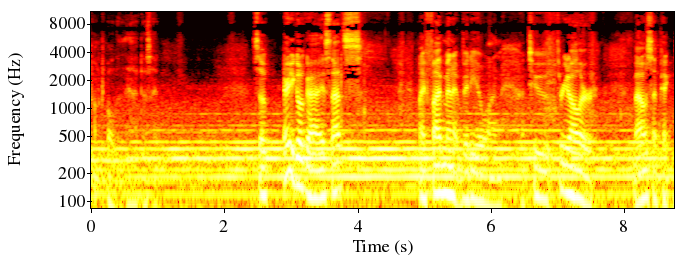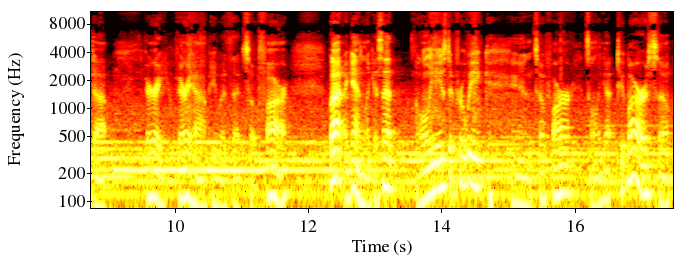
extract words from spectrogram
comfortable than that, does it? So there you go, guys. That's my five minute video on a two, $3 mouse I picked up. Very, very happy with it so far. But again, like I said, I only used it for a week and so far it's only got two bars. So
